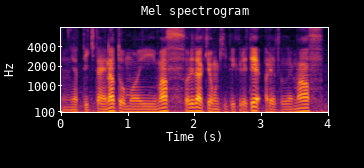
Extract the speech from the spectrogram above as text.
うん、やっていきたいなと思います。それでは今日も聞いてくれてありがとうございます。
